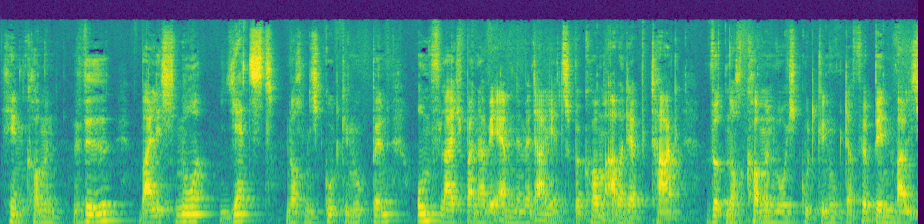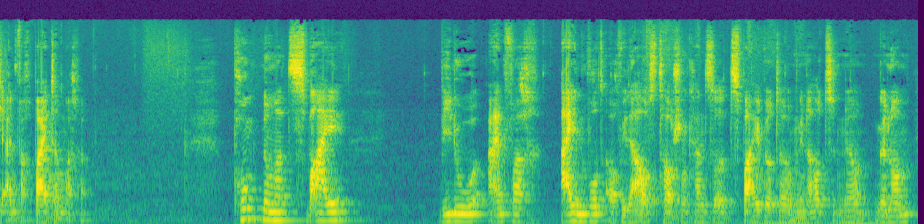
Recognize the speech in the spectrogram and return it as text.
hinkommen will, weil ich nur jetzt noch nicht gut genug bin, um vielleicht bei einer WM eine Medaille zu bekommen. Aber der Tag wird noch kommen, wo ich gut genug dafür bin, weil ich einfach weitermache. Punkt Nummer zwei, wie du einfach ein Wort auch wieder austauschen kannst oder zwei Wörter, um genau zu genommen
